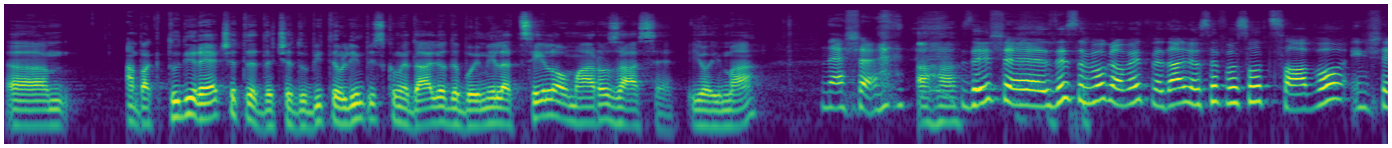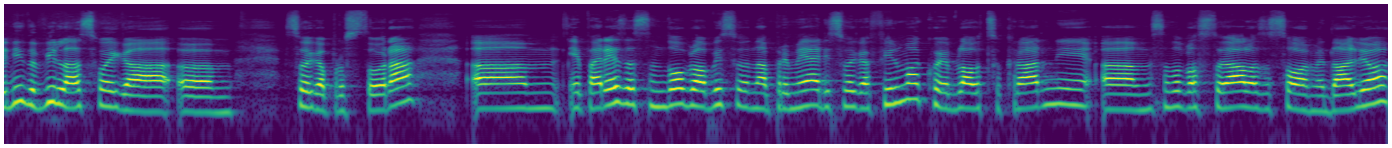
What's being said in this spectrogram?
Um, Ampak tudi rečete, da če dobite olimpijsko medaljo, da bo imela celo omaro zase. Jo ima? Ne še. Zdaj, še, zdaj sem mogla imeti medaljo vse posod sabo in še ni dobila svojega, um, svojega prostora. Um, je pa res, da sem dobila v bistvu na premjeri svojega filma, ko je bila v cukrarni, um, sem dobila stojalo za svojo medaljo,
